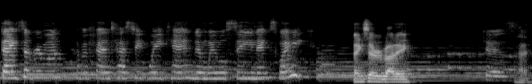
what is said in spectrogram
thanks everyone. Have a fantastic weekend, and we will see you next week. Thanks everybody. Cheers. Bye.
